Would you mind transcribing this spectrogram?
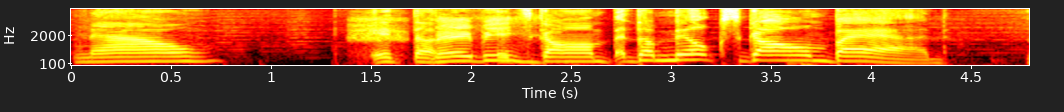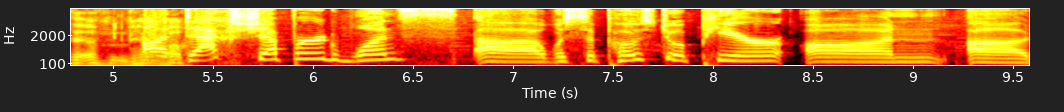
Now it the, Maybe. it's gone. The milk's gone bad. The Uh, milk. Dax Shepard once uh, was supposed to appear on uh,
